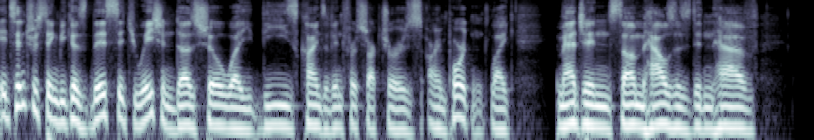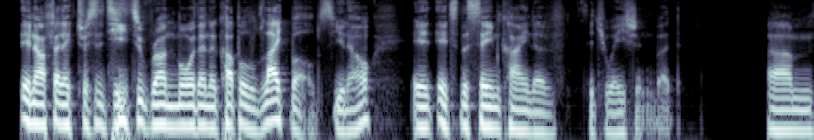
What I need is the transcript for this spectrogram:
it's interesting because this situation does show why these kinds of infrastructures are important. Like, imagine some houses didn't have enough electricity to run more than a couple of light bulbs. You know, it, it's the same kind of situation. But, um,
